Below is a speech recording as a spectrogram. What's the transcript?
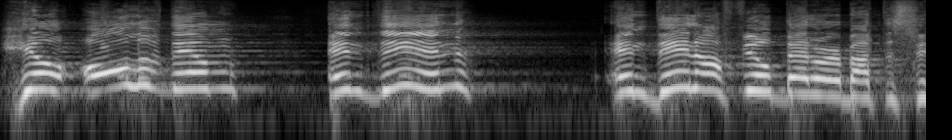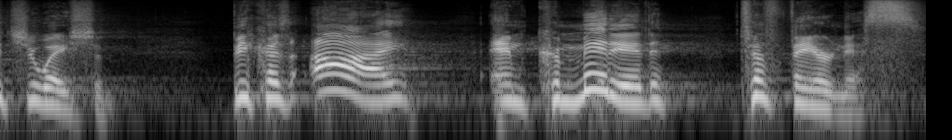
heal all of them and then and then I'll feel better about the situation because I am committed to fairness.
